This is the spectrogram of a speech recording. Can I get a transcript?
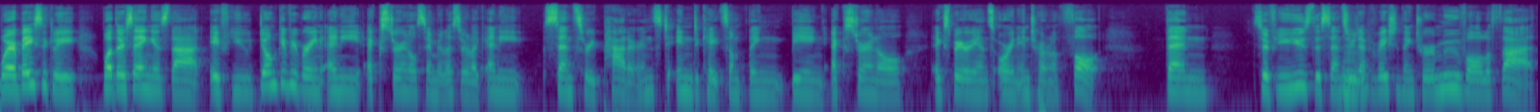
where basically what they're saying is that if you don't give your brain any external stimulus or like any sensory patterns to indicate something being external experience or an internal thought, then so if you use the sensory mm. deprivation thing to remove all of that,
